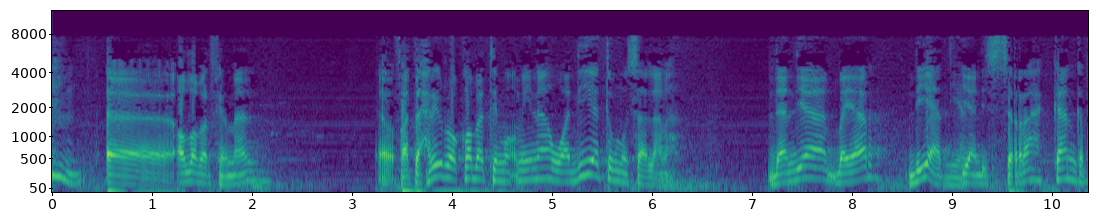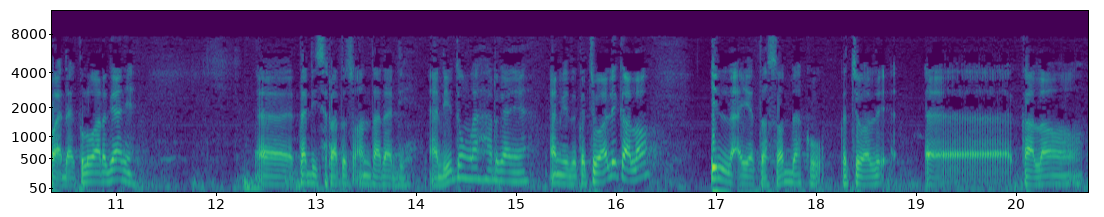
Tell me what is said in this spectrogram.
eh, Allah berfirman eh, fatahrir raqabati mu'minah wa diyatun musalamah dan dia bayar diat Diat. yang diserahkan kepada keluarganya Eh, tadi 100 onta tadi. Nah dihitunglah harganya kan gitu. Kecuali kalau illa ayatasaddaqu kecuali eh, kalau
